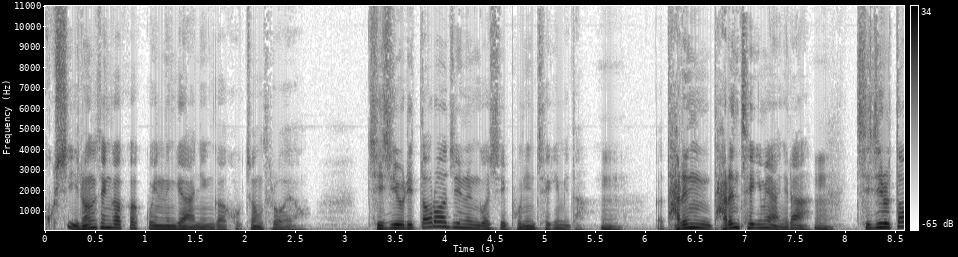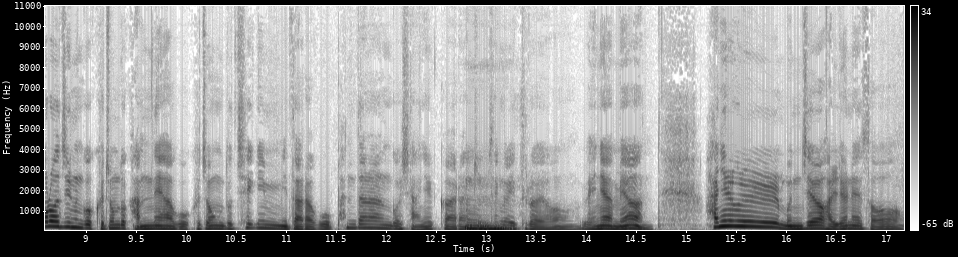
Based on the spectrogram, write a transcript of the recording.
혹시 이런 생각 갖고 있는 게 아닌가 걱정스러워요. 지지율이 떨어지는 것이 본인 책임이다. 음. 그러니까 다른 다른 책임이 아니라 음. 지지율 떨어지는 거 그 정도 감내하고 그 정도 책임이다라고 판단하는 것이 아닐까라는 음. 좀 생각이 들어요. 왜냐하면 한일 문제와 관련해서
